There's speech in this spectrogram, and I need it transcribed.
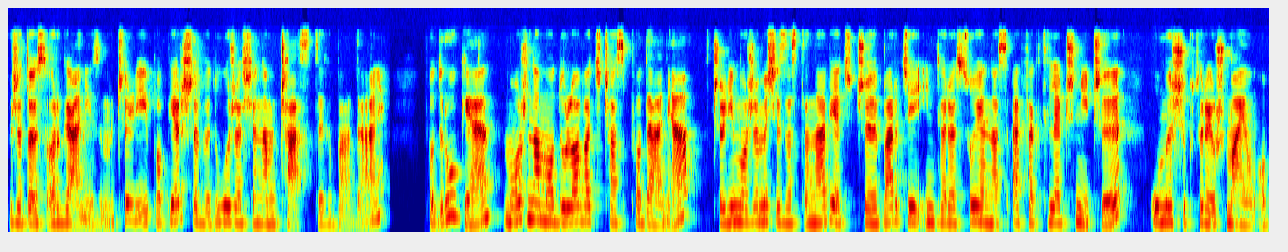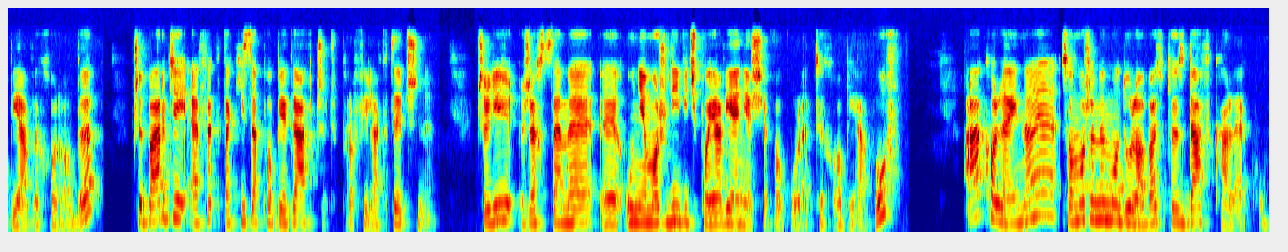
że to jest organizm, czyli po pierwsze wydłuża się nam czas tych badań, po drugie, można modulować czas podania, czyli możemy się zastanawiać, czy bardziej interesuje nas efekt leczniczy u myszy, które już mają objawy choroby, czy bardziej efekt taki zapobiegawczy czy profilaktyczny, czyli że chcemy y, uniemożliwić pojawienie się w ogóle tych objawów. A kolejne, co możemy modulować, to jest dawka leku,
